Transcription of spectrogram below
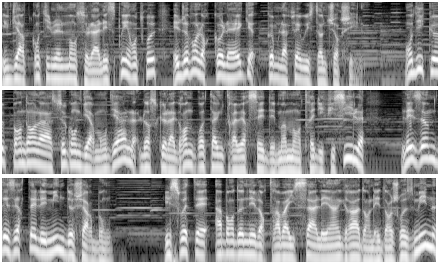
Ils gardent continuellement cela à l'esprit entre eux et devant leurs collègues, comme l'a fait Winston Churchill. On dit que pendant la Seconde Guerre mondiale, lorsque la Grande-Bretagne traversait des moments très difficiles, les hommes désertaient les mines de charbon. Ils souhaitaient abandonner leur travail sale et ingrat dans les dangereuses mines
